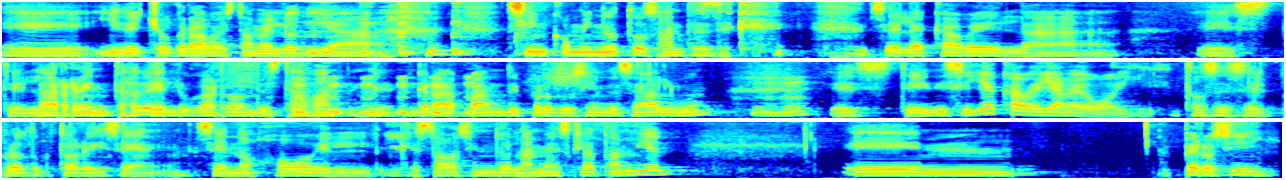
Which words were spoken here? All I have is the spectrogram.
eh, y de hecho graba esta melodía cinco minutos antes de que se le acabe la, este, la renta del lugar donde estaban grabando y produciendo ese álbum. Ujú. Este, y dice, ya acabé, ya me voy. Entonces el productor ahí se, se enojó, el, que estaba haciendo la mezcla también. Em, pero sí,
